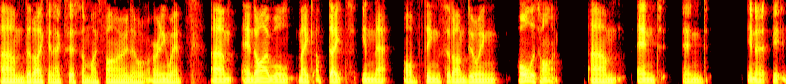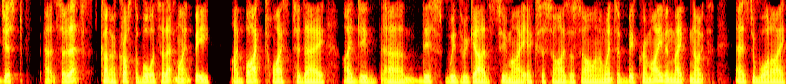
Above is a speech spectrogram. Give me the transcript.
um, that I can access on my phone or, or anywhere. Um, and I will make updates in that of things that I'm doing all the time. Um, and and in a just uh, so that's kind of across the board. So that might be I biked twice today. I did uh, this with regards to my exercise or so on. I went to Bikram. I even make notes as to what I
